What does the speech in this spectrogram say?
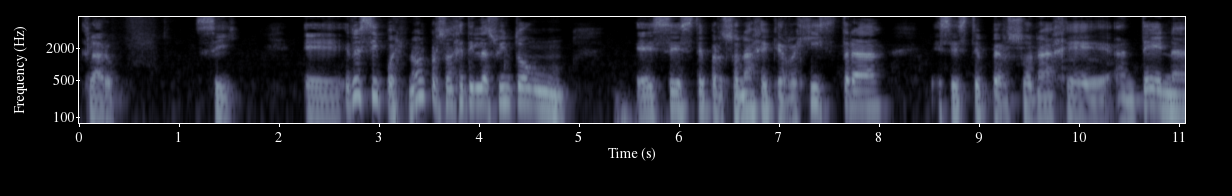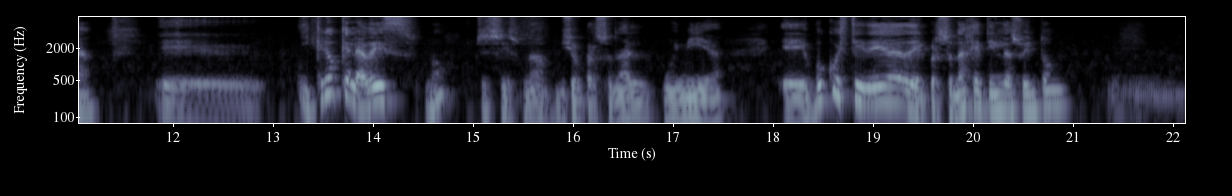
Claro, sí. Eh, entonces sí, pues, ¿no? El personaje de Tilda Swinton es este personaje que registra, es este personaje antena, eh, y creo que a la vez, ¿no? Eso es una visión personal muy mía, eh, un poco esta idea del personaje de Tilda Swinton, mm,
